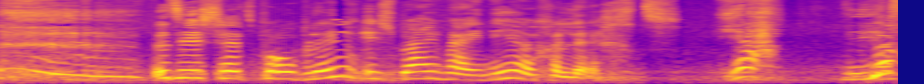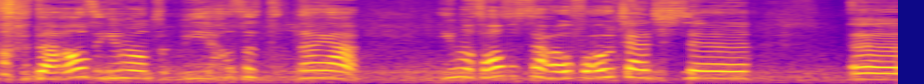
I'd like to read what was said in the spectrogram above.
het is het probleem is bij mij neergelegd. Ja, ja, daar had iemand, wie had het, nou ja, iemand had het daarover. Oh, tijdens de, eh,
